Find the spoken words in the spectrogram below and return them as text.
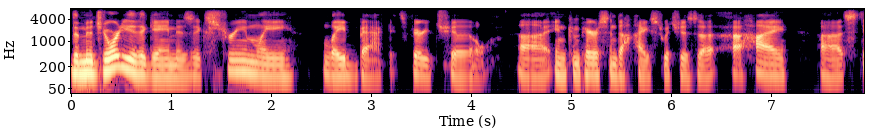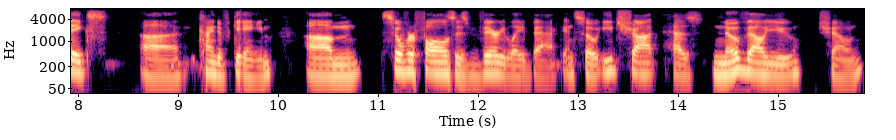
the majority of the game is extremely laid back. It's very chill. uh, in comparison to Heist, which is a, a high uh, stakes uh, kind of game. Um, Silver Falls is very laid back, and so each shot has no value shown,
